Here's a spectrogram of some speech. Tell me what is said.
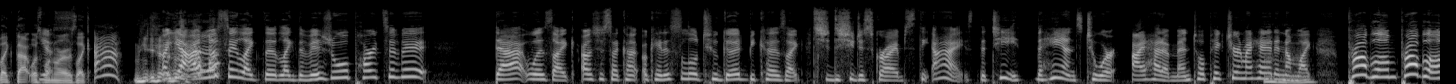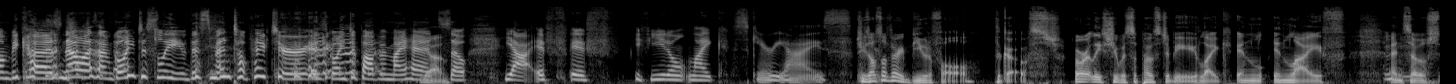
like that was one where i was like ah Uh, yeah, I will say like the like the visual parts of it. That was like I was just like okay, this is a little too good because like she, she describes the eyes, the teeth, the hands to where I had a mental picture in my head, Mm-hmm. and I'm like problem, problem because now as I'm going to sleep, this mental picture is going to pop in my head. Yeah. So yeah, if if if you don't like scary eyes, she's also very beautiful the ghost or at least she was supposed to be like in in life and so it's,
